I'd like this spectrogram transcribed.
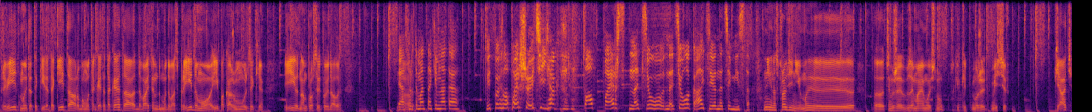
Привіт, ми та такі-та такі-та, робимо таке-та таке-та. Давайте ми до вас приїдемо і покажемо мультики. І нам просто відповідали. І асортиментна кімната відповіла першою, чи як впав перст на цю, на цю локацію, на це місто. Ні, насправді ні. Ми е, цим вже займаємось, ну, скільки, може, місяців п'ять.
